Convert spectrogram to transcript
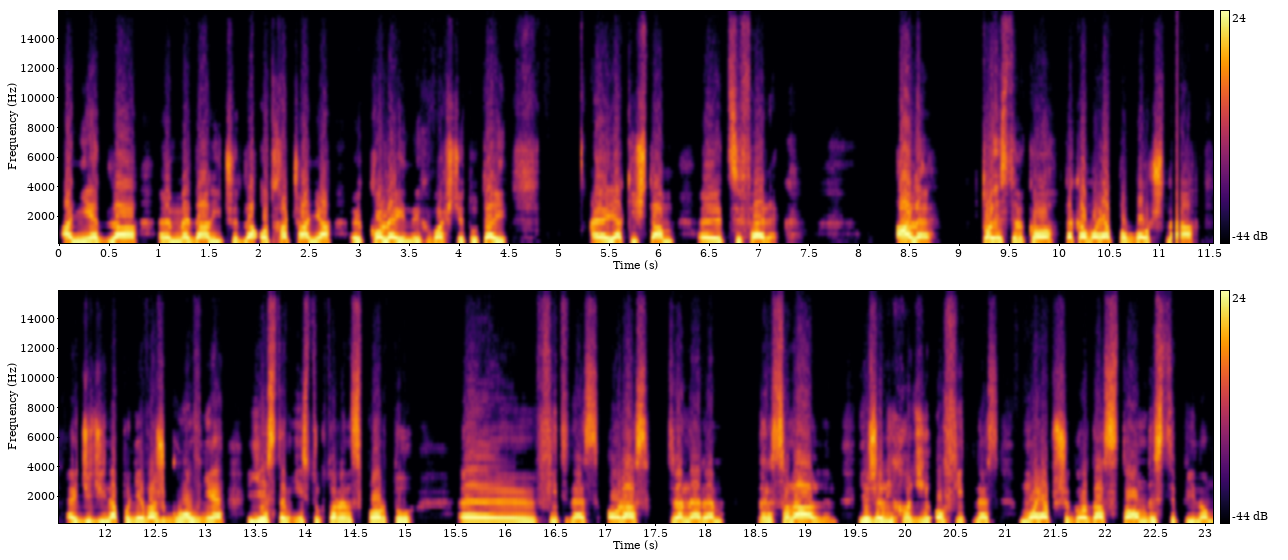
a nie dla e, medali czy dla odhaczania e, kolejnych właśnie tutaj e, jakiś tam e, cyferek. Ale to jest tylko taka moja poboczna e, dziedzina, ponieważ głównie jestem instruktorem sportu, e, fitness oraz trenerem personalnym. Jeżeli chodzi o fitness, moja przygoda z tą dyscypliną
